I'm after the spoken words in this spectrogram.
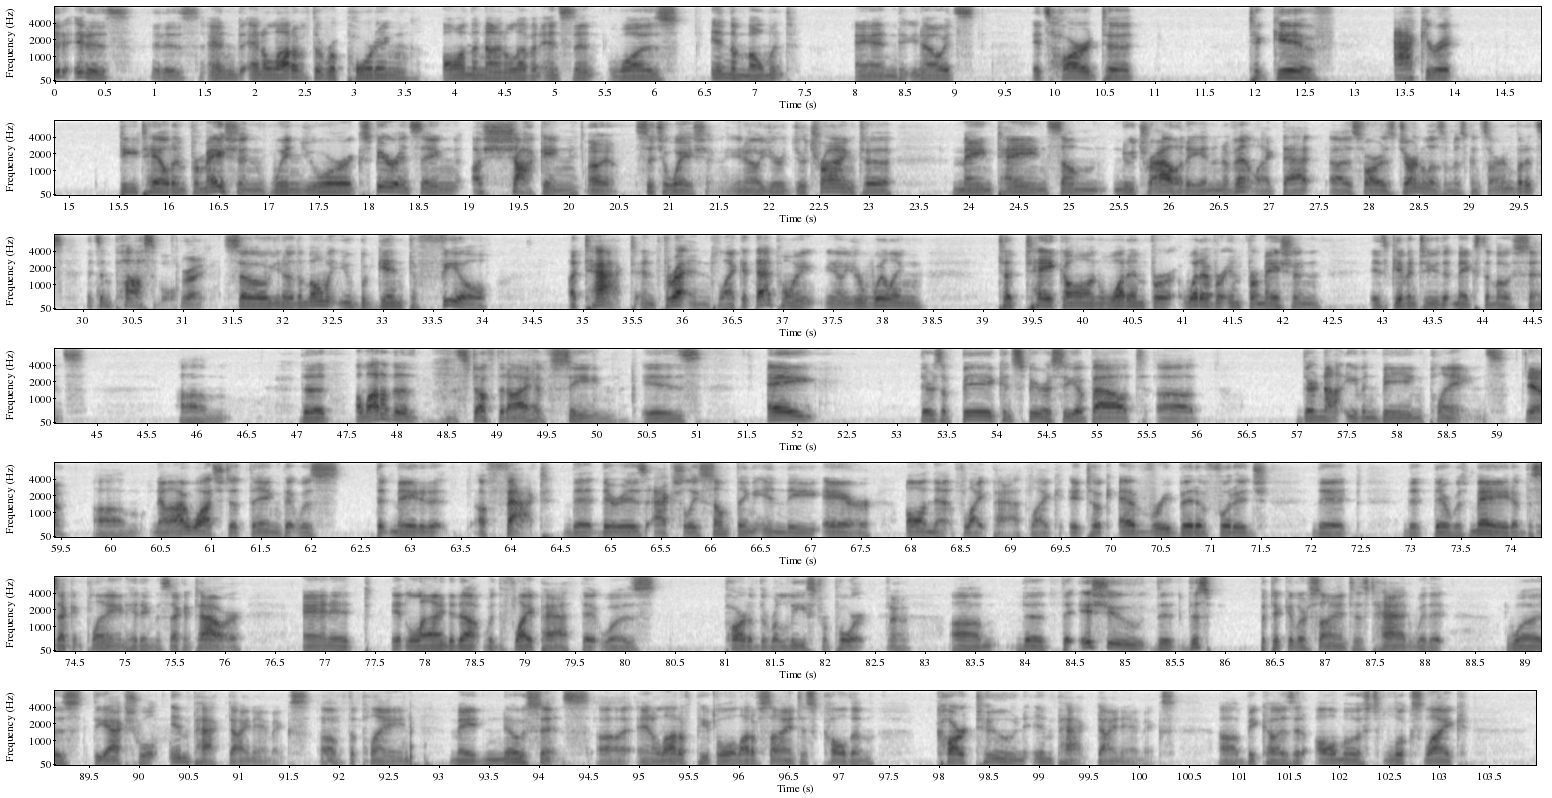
It it is. It is. And and a lot of the reporting on the 9/11 incident was in the moment. And you know, it's it's hard to to give accurate detailed information when you're experiencing a shocking Oh yeah. situation. You know, you're you're trying to maintain some neutrality in an event like that, uh, as far as journalism is concerned, but it's it's impossible. Right. So you know, the moment you begin to feel attacked and threatened, like at that point, you know, you're willing to take on what infor- whatever information is given to you that makes the most sense. Um, the a lot of the, the stuff that I have seen is a there's a big conspiracy about uh, there not even being planes. Yeah. Um, now I watched a thing that was that made it a, a fact that there is actually something in the air on that flight path. Like it took every bit of footage that that there was made of the second plane hitting the second tower, and it it lined it up with the flight path that was part of the released report. Uh-huh. Um, the the issue that this particular scientist had with it was the actual impact dynamics of the plane made no sense, uh, and a lot of people, a lot of scientists call them cartoon impact dynamics uh, because it almost looks like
